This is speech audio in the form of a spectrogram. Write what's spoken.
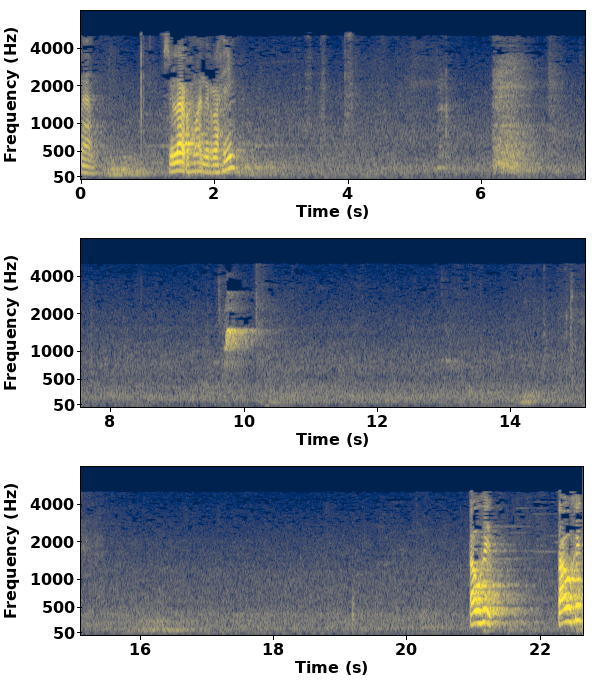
Nah, Bismillahirrahmanirrahim. Tauhid. Tauhid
